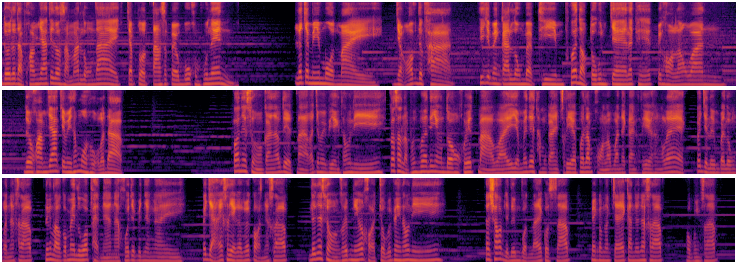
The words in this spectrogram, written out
โดยระดับความยากที่เราสามารถลงได้จะปลดตามสเปลบุ๊กของผู้เล่น และจะมีโหมดใหม่อย่าง Off the Path ที่จะเป็นการลงแบบทีมเพื่อดอปตัวกุญแจและเพชรเป็นของรางวัล โดยความยากจะมีทั้งหมด 6 ระดับ ก็ในส่วนของการอัปเดตป่าก็จะมีเพียงเท่านี้ ก็สำหรับเพื่อนๆที่ยังดองเควสป่าไว้ ยังไม่ได้ทำการเคลียร์เพื่อรับของรางวัลในการเคลียร์ครั้งแรก ก็อย่าลืมไปลงกันนะครับ ซึ่งเราก็ไม่รู้ว่าแพทในอนาคตจะเป็นยังไง ก็อยากให้เคลียร์กันไว้ก่อนนะครับ และในส่วนของคลิปนี้ก็ขอจบไว้เพียงเท่านี้ ถ้าชอบอย่าลืมกดไลค์กดซับเป็นกำลังใจให้กันด้วยนะครับ ขอบคุณครับ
